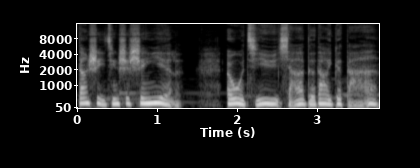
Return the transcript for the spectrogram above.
当时已经是深夜了，而我急于想要得到一个答案，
